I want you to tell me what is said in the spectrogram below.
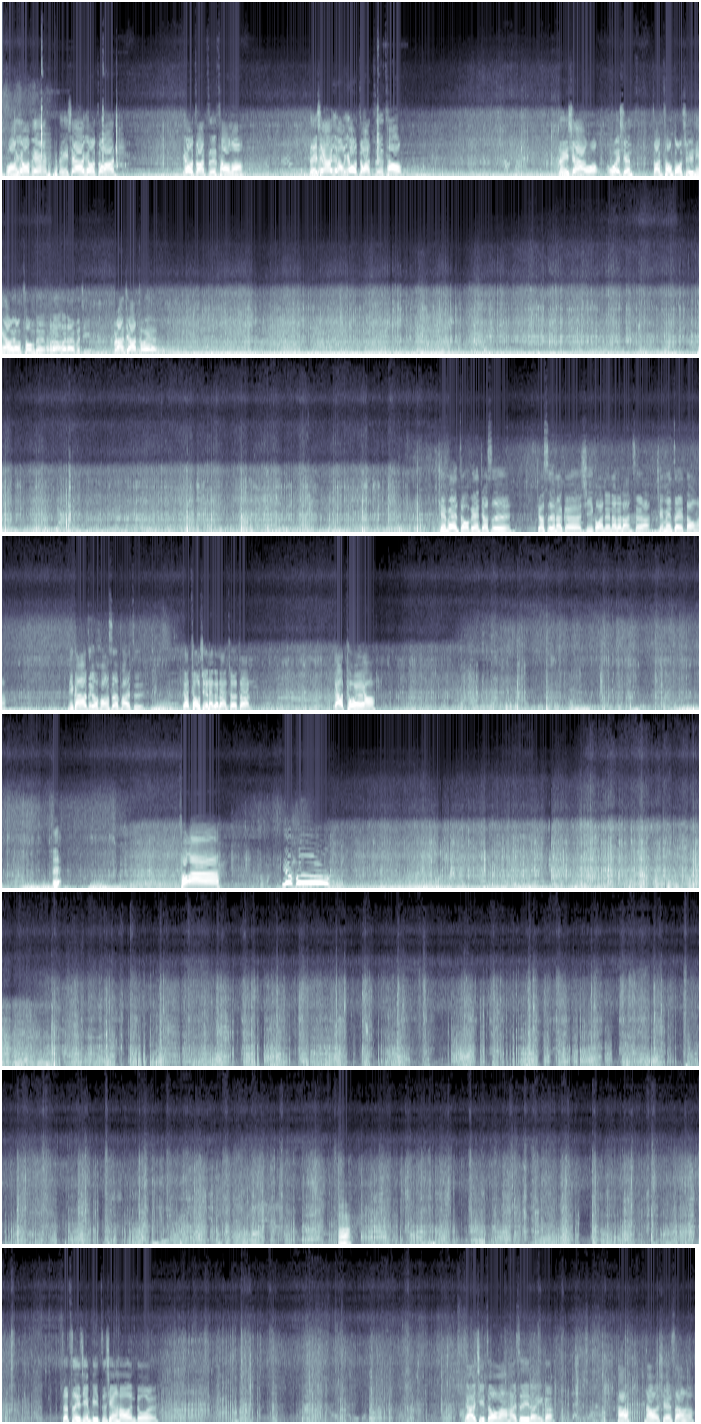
往右边，等一下要右转，右转直冲哦。等一下要往右转直冲。等一下，我我会先转冲过去，你要用冲的，不然会来不及，不然就要推了。前面左边就是就是那个吸管的那个缆车啊，前面这一栋啊，你看到这个黄色牌子，要冲去那个缆车站，要推哦。哎，冲啊！哟呼！啊？这次已经比之前好很多了。要一起做吗？还是一人一个？好，那我先上了。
